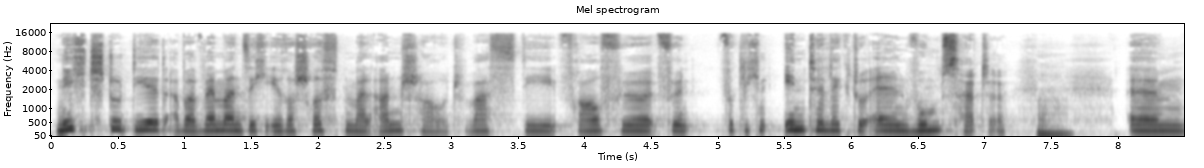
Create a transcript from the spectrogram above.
nicht studiert, aber wenn man sich ihre Schriften mal anschaut, was die Frau für, für wirklich einen intellektuellen Wumms hatte, ähm,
